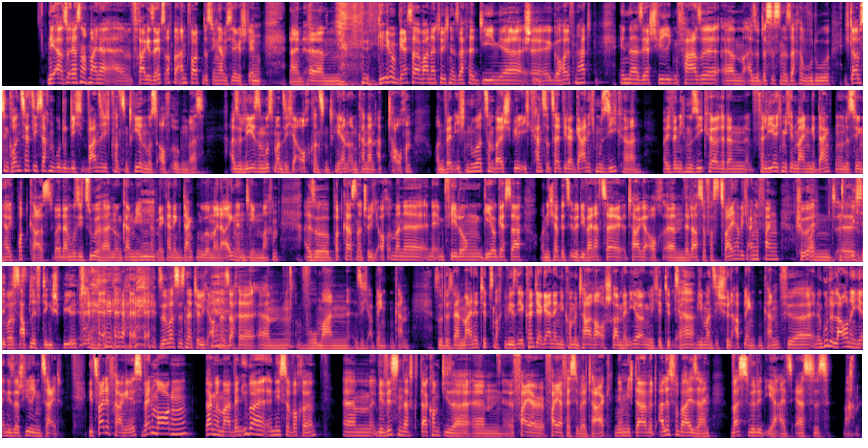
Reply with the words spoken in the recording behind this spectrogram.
Nee, also erst noch meine äh, Frage selbst auch beantworten, deswegen habe ich sie ja gestellt. Nein, ähm, GeoGesser war natürlich eine Sache, die mir äh, geholfen hat in einer sehr schwierigen Phase. Ähm, also das ist eine Sache, wo du, ich glaube, es sind grundsätzlich Sachen, wo du dich wahnsinnig konzentrieren musst auf irgendwas. Also lesen muss man sich ja auch konzentrieren und kann dann abtauchen. Und wenn ich nur zum Beispiel, ich kann zurzeit wieder gar nicht Musik hören, weil ich, wenn ich Musik höre, dann verliere ich mich in meinen Gedanken und deswegen höre ich Podcast, weil da muss ich zuhören und kann mir, kann mir keine Gedanken über meine eigenen Themen machen. Also Podcast natürlich auch immer eine, eine Empfehlung, GeoGesser und ich habe jetzt über die Weihnachtstage auch ähm, The Last of Us 2 habe ich angefangen. Cool. Und äh, Richtiges Uplifting-Spiel. sowas ist natürlich auch eine Sache, ähm, wo man sich ablenken kann. So, das wären meine Tipps noch gewesen. Ihr könnt ja gerne in die Kommentare auch schreiben, wenn ihr irgendwelche Tipps Ja. habt, wie man sich schön ablenken kann für eine gute Laune hier in dieser schwierigen Zeit. Die zweite Frage ist, wenn morgen, sagen wir mal, wenn über nächste Woche ähm, wir wissen, dass da kommt dieser ähm, Fire, Fire Festival Tag, nämlich da wird alles vorbei sein. Was würdet ihr als erstes machen?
